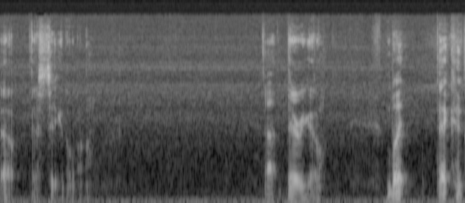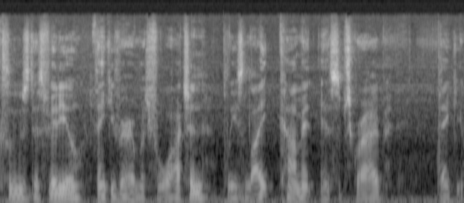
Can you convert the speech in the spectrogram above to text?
oh that's taking a while ah there we go but that concludes this video. Thank you very much for watching. Please like, comment, and subscribe. Thank you.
